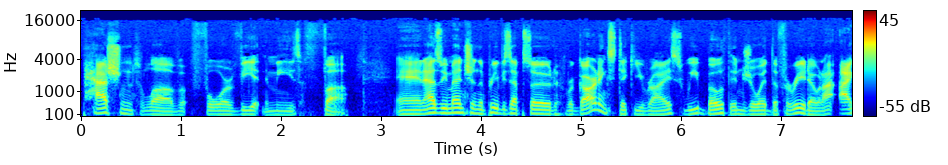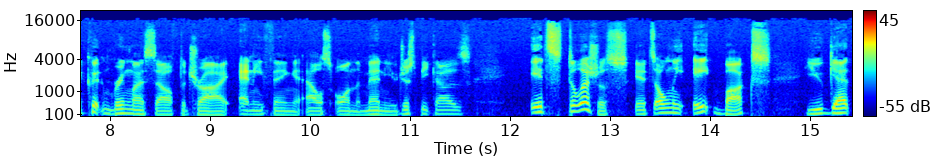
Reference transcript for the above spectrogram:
passionate love for Vietnamese pho. And as we mentioned in the previous episode regarding sticky rice, we both enjoyed the Farito, and I, I couldn't bring myself to try anything else on the menu just because it's delicious. It's only eight bucks. You get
